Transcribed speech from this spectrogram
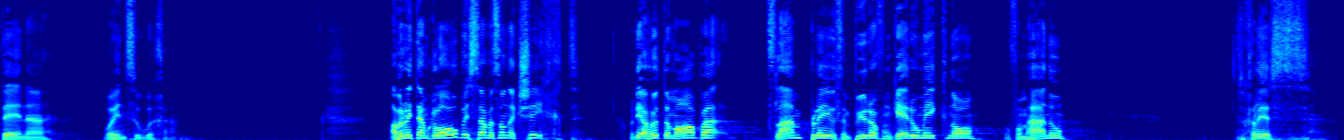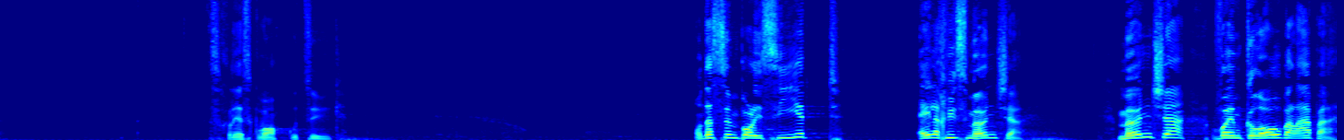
denen, die ihn suchen. Aber mit dem Glauben ist es eben so eine Geschichte. Und ich habe heute Abend das Lämpchen aus dem Büro vom Geru mitgenommen, und vom Henu. Das ist ein bisschen ein bisschen ein Gewackelzeug. Und das symbolisiert eigentlich uns Menschen. Menschen, die im Glauben leben.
